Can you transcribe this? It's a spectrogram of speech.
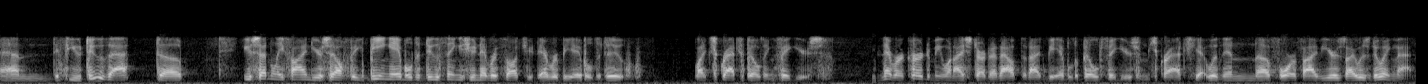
and if you do that, uh, you suddenly find yourself being able to do things you never thought you'd ever be able to do, like scratch building figures. Never occurred to me when I started out that I'd be able to build figures from scratch. Yet within uh, four or five years, I was doing that.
